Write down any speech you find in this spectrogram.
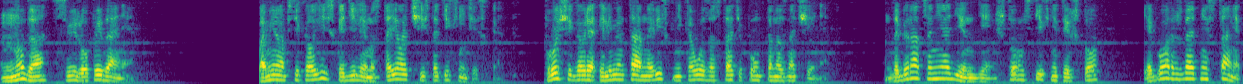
Ну да, свежо предание. Помимо психологической дилеммы стояла чисто техническая. Проще говоря, элементарный риск никого застать у пункта назначения. Добираться не один день, шторм стихнет и что? Ягуар ждать не станет.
